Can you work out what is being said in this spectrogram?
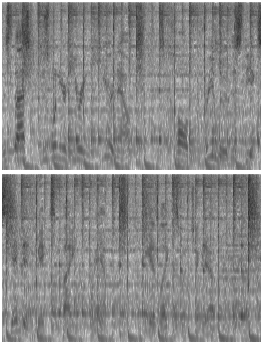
this last, this one you're hearing here now is called Prelude. This is the extended mix by Cramp. If you guys like this one, check it out.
